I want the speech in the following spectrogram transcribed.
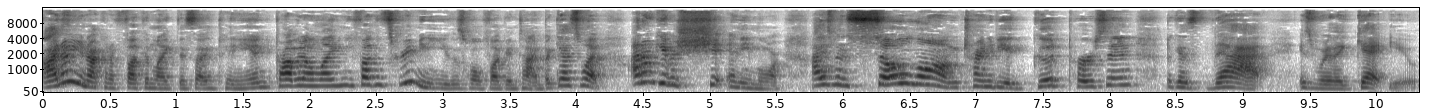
I know you're not gonna fucking like this opinion. You probably don't like me fucking screaming at you this whole fucking time. But guess what? I don't give a shit anymore. I spent so long trying to be a good person because that is where they get you.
